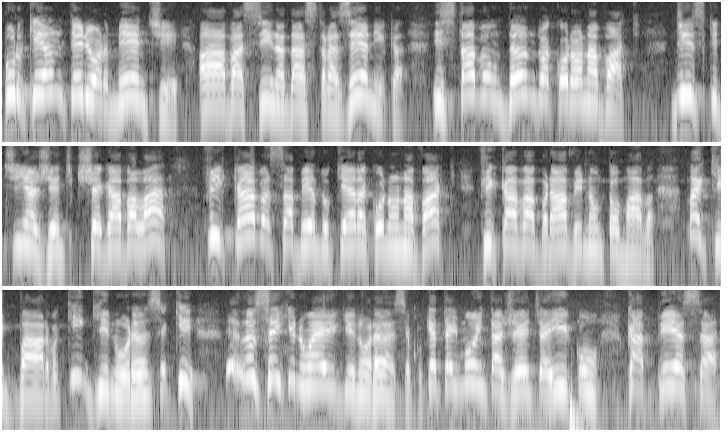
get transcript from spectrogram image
porque anteriormente à vacina da AstraZeneca estavam dando a Coronavac. Diz que tinha gente que chegava lá, ficava sabendo que era Coronavac, ficava bravo e não tomava. Mas que barba, que ignorância, que eu sei que não é ignorância, porque tem muita gente aí com cabeça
